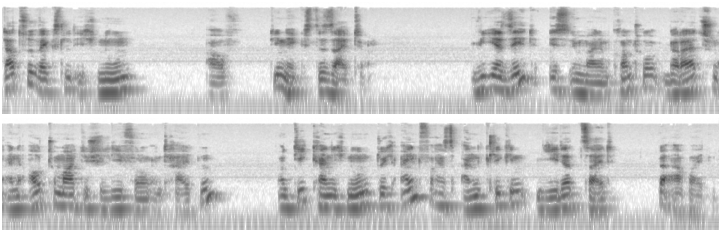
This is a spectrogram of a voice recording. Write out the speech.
Dazu wechsle ich nun auf die nächste Seite. Wie ihr seht, ist in meinem Konto bereits schon eine automatische Lieferung enthalten und die kann ich nun durch einfaches Anklicken jederzeit bearbeiten.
